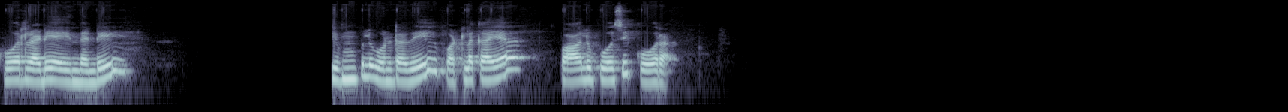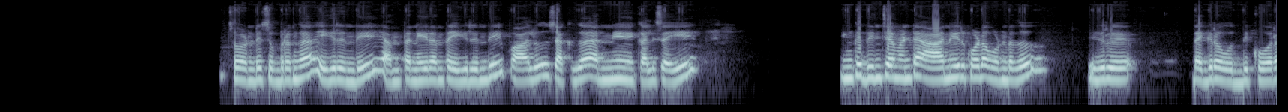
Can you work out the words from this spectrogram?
కూర రెడీ అయిందండి. సింపుల్గా ఉంటుంది. పొట్లకాయ పాలు పోసి కూర. చూడండి శుభ్రంగా ఎగిరింది. అంత నీరంతా ఎగిరింది. పాలు చక్కగా అన్నీ కలిసాయి. ఇంకా దించామంటే ఆ నీరు కూడా ఉండదు. ఎగిరి దగ్గర ఉద్ది కూర.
